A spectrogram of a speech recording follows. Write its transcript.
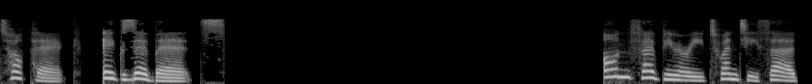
Topic: Exhibits. On February 23,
